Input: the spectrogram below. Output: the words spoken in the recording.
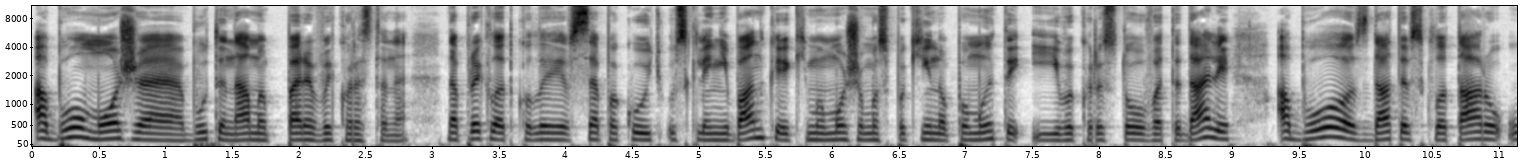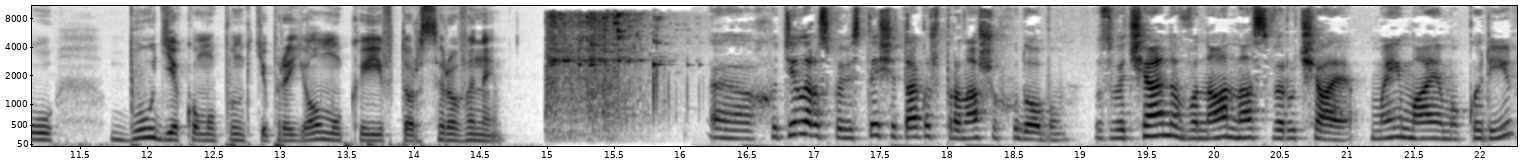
або може бути нами перевикористане. Наприклад, коли все пакують у скляні банки, які ми можемо спокійно помити і використовувати далі, або здати в склотару у будь-якому пункті прийому Київторсировини. Е, хотіла розповісти ще також про нашу худобу. Звичайно, вона нас виручає. Ми маємо корів,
